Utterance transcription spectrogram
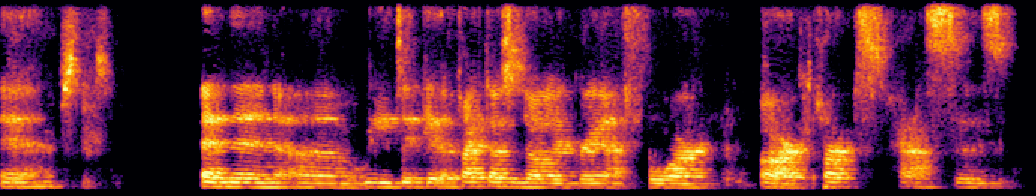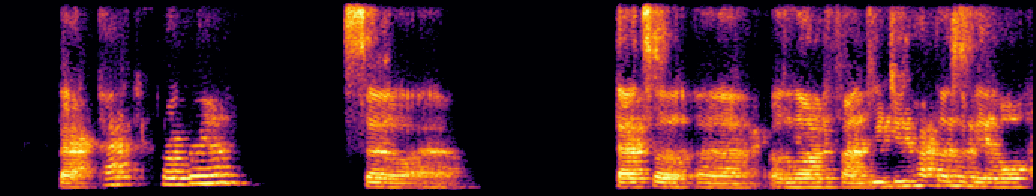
And, and then um, we did get a five thousand dollar grant for our Parks Passes backpack program. So uh, that's a, a, a lot of fun. We do have those available.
